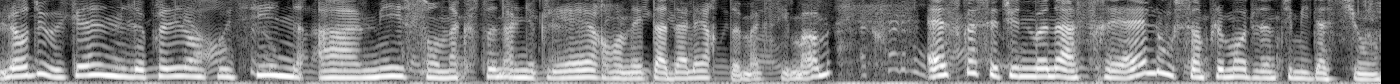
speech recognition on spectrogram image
Lors du week-end, le président Poutine a mis son arsenal nucléaire en état d'alerte maximum. Est-ce que c'est une menace réelle ou simplement de l'intimidation?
